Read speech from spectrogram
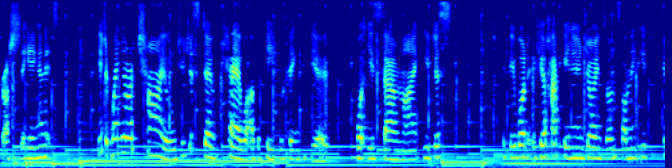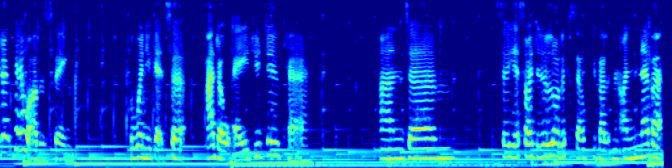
brush singing. And it's you when you're a child, you just don't care what other people think of you, what you sound like. You just if you want if you're happy and you're enjoying something, you, you don't care what others think. But when you get to adult age, you do care. And um, so yeah, so I did a lot of self-development. I never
